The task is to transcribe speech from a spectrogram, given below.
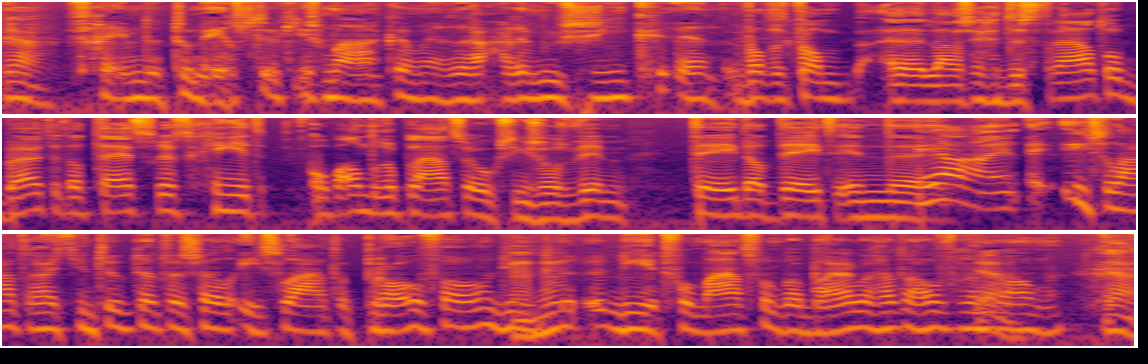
Ja. Vreemde toneelstukjes maken met rare muziek. En, Want het kwam, eh, laten we zeggen, de straat op. Buiten dat tijdschrift ging je het op andere plaatsen ook zien. Zoals Wim T. dat deed in... eh, Ja, en iets later had je natuurlijk, dat was wel iets later Provo... die, die het formaat van Barbarber had overgenomen. Mhm. Ja.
